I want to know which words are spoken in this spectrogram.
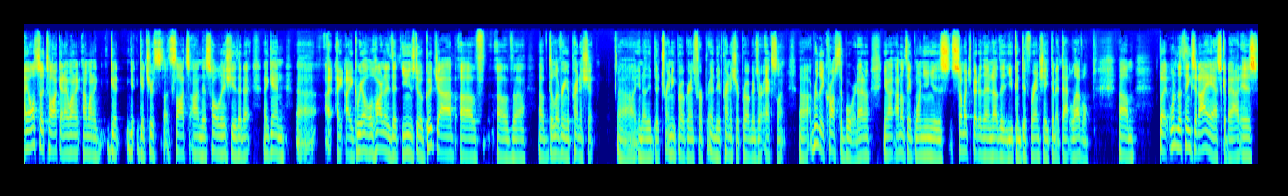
I also talk, and I want to I want to get, get, your thoughts on this whole issue. That uh, again, uh, I, I, agree wholeheartedly that unions do a good job of of uh, of delivering apprenticeship uh, you know, the, the, training programs for the apprenticeship programs are excellent, uh, really across the board. I don't, you know, I don't think one union is so much better than another that you can differentiate them at that level. Um, but one of the things that I ask about is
